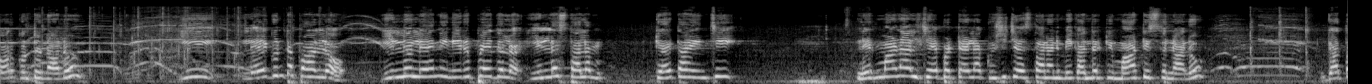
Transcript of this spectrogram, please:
కోరుకుంటున్నాను. ఈ లేగుంటపాల్లో ఇల్లు లేని నిరుపేదల ఇళ్ళ స్థలం కేటాయించి నిర్మాణాలు చేపట్టేలా కృషి చేస్తానని మీకు అందరికీ మాటిస్తున్నాను. గత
